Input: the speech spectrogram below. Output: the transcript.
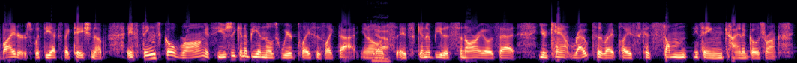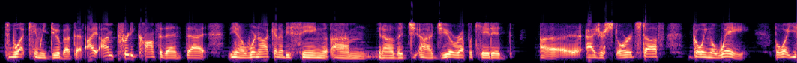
providers with the expectation of if things go wrong, it's usually going to be in those weird places like that. You know, yeah. it's it's going to be the scenarios that you can't route to the right place because something kind of goes wrong. What can we do about that? I, I'm pretty confident that you know we're not going to be seeing um, you know the uh, geo replicated uh, Azure storage stuff going away but what you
